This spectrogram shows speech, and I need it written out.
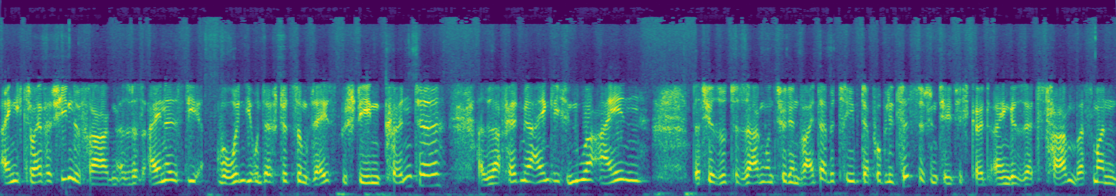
eigentlich zwei verschiedene Fragen. Also das eine ist die, worin die Unterstützung selbst bestehen könnte. Also da fällt mir eigentlich nur ein, dass wir sozusagen uns für den Weiterbetrieb der publizistischen Tätigkeit eingesetzt haben, was man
